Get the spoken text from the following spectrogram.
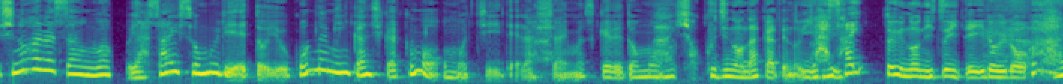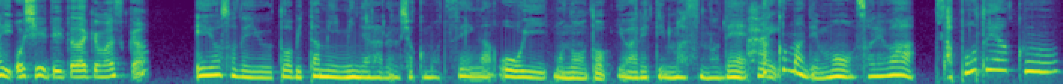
篠原さんは野菜ソムリエというこんな民間資格もお持ちでいらっしゃいますけれども、はい、食事の中での野菜というのについていろいろ教えていただけますか、栄養素で言うとビタミン、ミネラル、食物繊維が多いものと言われていますので、はい、あくまでもそれはサポート役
